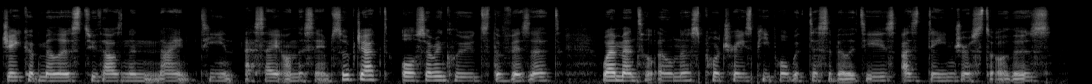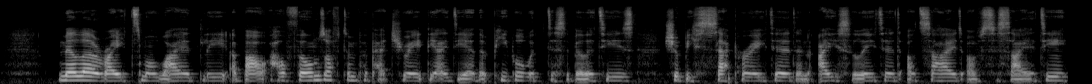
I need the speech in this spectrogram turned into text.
Jacob Miller's 2019 essay on the same subject also includes The Visit, where mental illness portrays people with disabilities as dangerous to others. Miller writes more widely about how films often perpetuate the idea that people with disabilities should be separated and isolated outside of society,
